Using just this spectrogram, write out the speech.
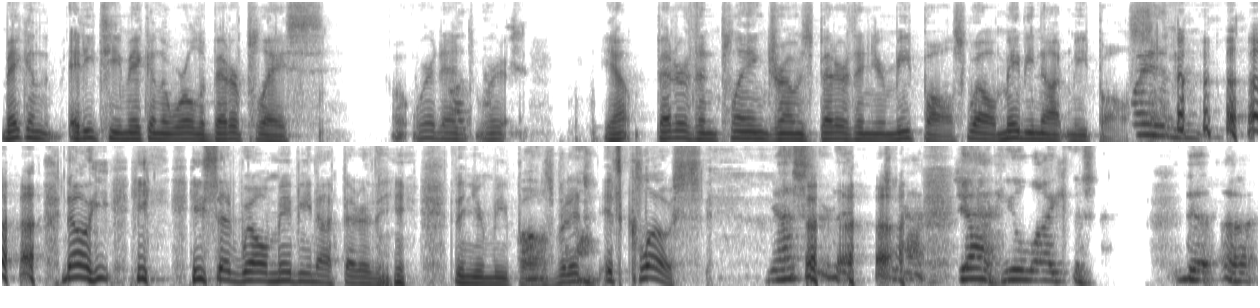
Making Eddie T making the world a better place." Where did Oh, where? Yep, better than playing drums, better than your meatballs. Well, maybe not meatballs. Wait a minute. no, he, he he said, well, maybe not better than than your meatballs, but it, it's close. yesterday, Jack, Jack, you'll like this. The uh,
